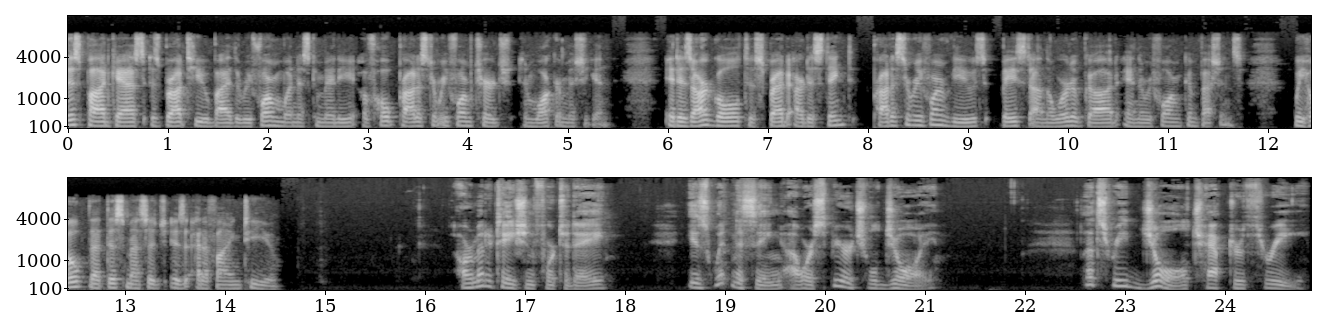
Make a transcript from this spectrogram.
This podcast is brought to you by the Reformed Witness Committee of Hope Protestant Reformed Church in Walker, Michigan. It is our goal to spread our distinct Protestant Reformed views based on the Word of God and the Reformed Confessions. We hope that this message is edifying to you. Our meditation for today is witnessing our spiritual joy. Let's read Joel chapter 3.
